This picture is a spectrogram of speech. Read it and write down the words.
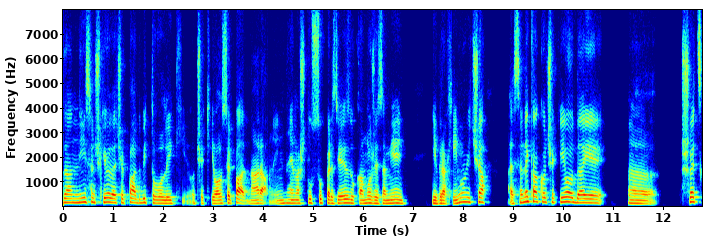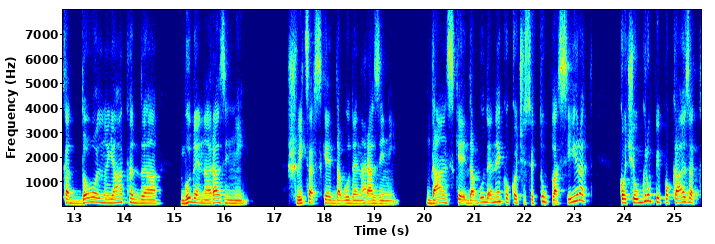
da nisam očekivao da će pad biti ovoliki. Očekivao se pad, naravno, i nemaš tu super zvijezdu koja može zamijeniti Ibrahimovića, ali sam nekako očekivao da je e, Švedska dovoljno jaka da bude na razini Švicarske, da bude na razini Danske, da bude neko ko će se tu plasirat, ko će u grupi pokazat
